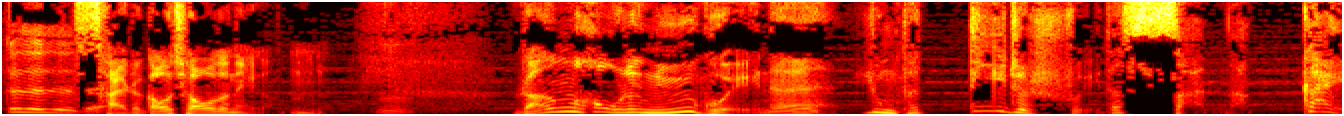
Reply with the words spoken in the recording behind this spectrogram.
对对对，踩着高跷的那个，嗯嗯。然后这女鬼呢，用她滴着水的伞呢，盖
